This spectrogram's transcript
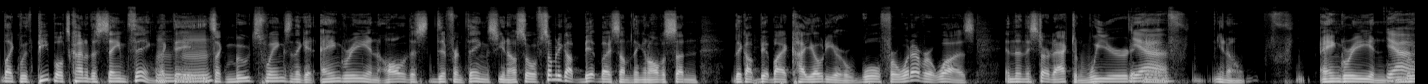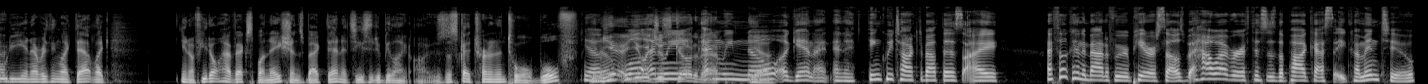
like with people, it's kind of the same thing. Like they, Mm-hmm. it's like mood swings and they get angry and all of this different things, you know. So if somebody got bit by something and all of a sudden they got bit by a coyote or a wolf or whatever it was, and then they started acting weird Yeah. and you know, angry and Yeah. moody and everything like that, like. You know, if you don't have explanations back then, it's easy to be like, oh, "Is this guy turning into a wolf?" Yeah, You know? Yeah, you would and just we, go to that. And we know again, I, and I think we talked about this. I I feel kind of bad if we repeat ourselves, but however, if this is the podcast that you come into,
